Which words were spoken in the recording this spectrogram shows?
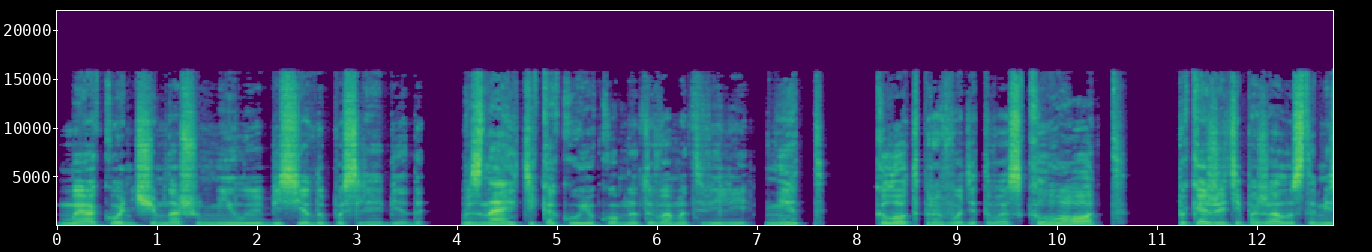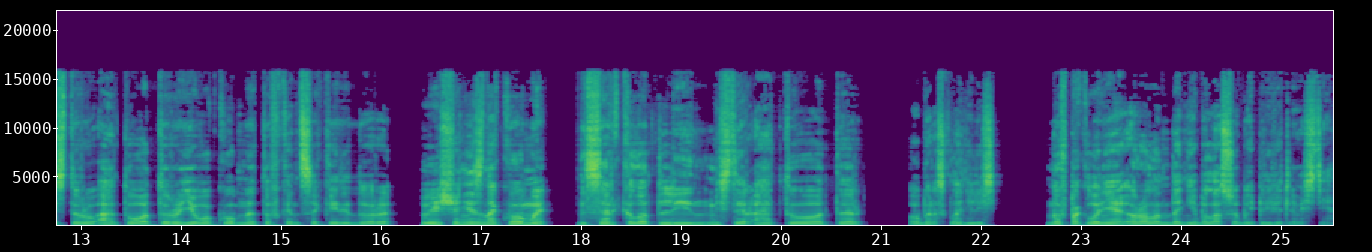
«Мы окончим нашу милую беседу после обеда. Вы знаете, какую комнату вам отвели? Нет? Клод проводит вас. Клод! Покажите, пожалуйста, мистеру Атуотеру его комнату в конце коридора. Вы еще не знакомы? Сэр Клод Лин, мистер Атуотер. Оба раскланялись, но в поклоне Роланда не было особой приветливости.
